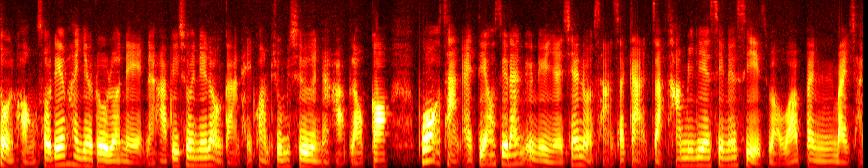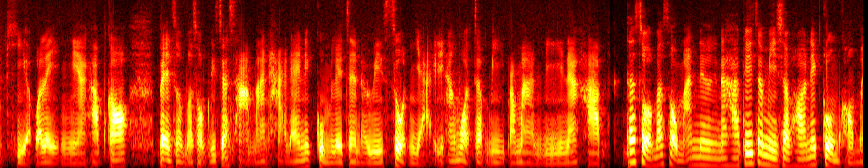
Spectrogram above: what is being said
ส่วนของโซเดียมไฮยาลูโรเนตนะครับที่ช่วยในเรื่องของการให้ความชุ่มชื้นนะครับแล้วก็พวกสารแอนตี้ออกซิแดนต์อื่นๆ อย่างเช่นสารสกัดจากคาเมเลียซินเนซิสแบบว่าเป็นใบชาเขียวอะไรอย่างเงี้ยครับก็เป็นส่วนผสมที่จะสามารถหาได้ในกลุ่มเลเจนดาริสส่วนใหญ่ทั้งหมดจะมีประมาณนี้นะครับ ถ้าส่วนผสมอันนึงนะครับที่จะมีเฉพาะในกลุ่มของไม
